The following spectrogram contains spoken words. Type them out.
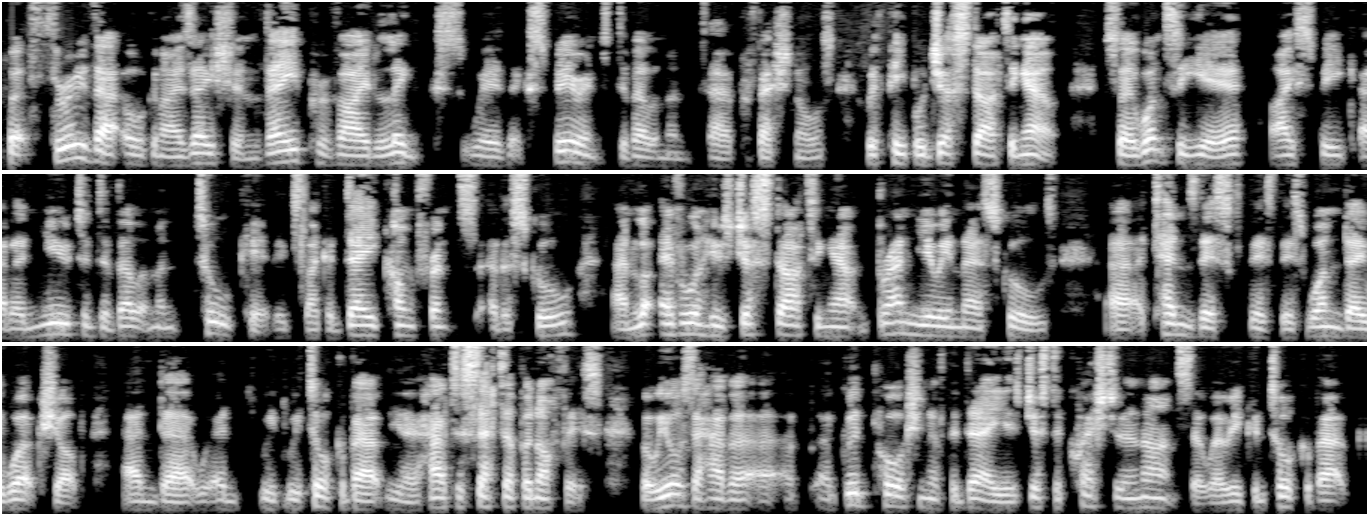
But through that organization, they provide links with experienced development uh, professionals with people just starting out. So once a year, I speak at a new to development toolkit. It's like a day conference at a school, and everyone who's just starting out, brand new in their schools, uh, attends this this this one day workshop, and, uh, we we talk about you know how to set up an office. But we also have a, a, a good portion of the day is just a question and answer where we can talk about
